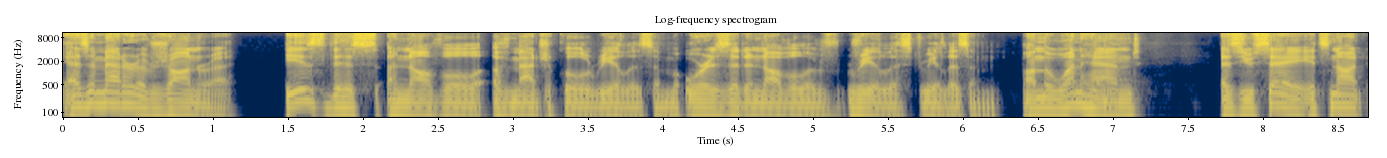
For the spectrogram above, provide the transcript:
as a matter of genre, is this a novel of magical realism or is it a novel of realist realism? On the one hand, as you say, it's not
